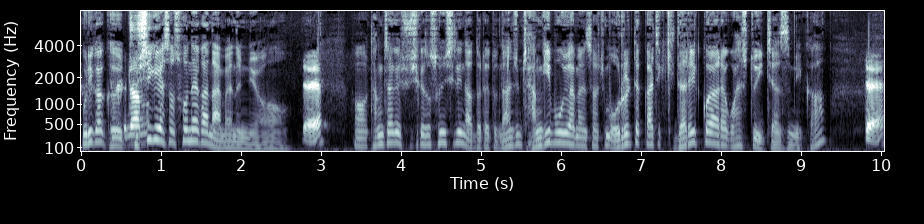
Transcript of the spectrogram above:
우리가 그 그나마... 주식에서 손해가 나면은요. 네. 어, 당장에 주식에서 손실이 나더라도 난 좀 장기 보유하면서 좀 오를 때까지 기다릴 거야라고 할 수도 있지 않습니까? 네.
